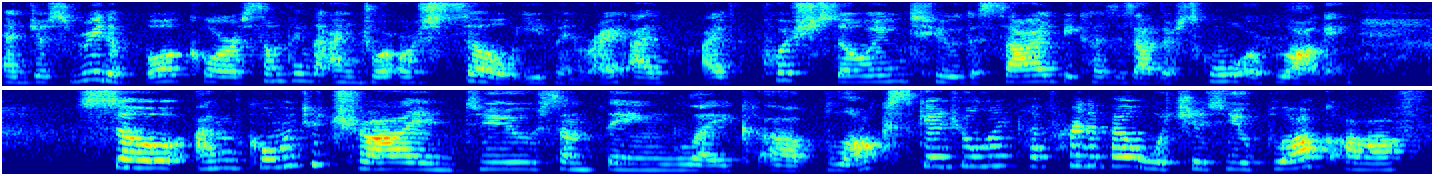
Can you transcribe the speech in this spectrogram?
and just read a book or something that I enjoy or sew even, right? I've, I've pushed sewing to the side because it's either school or blogging. So I'm going to try and do something like uh, block scheduling I've heard about, which is you block off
